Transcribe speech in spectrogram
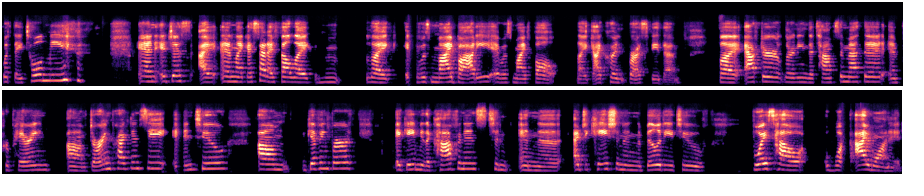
what they told me, and it just I and like I said, I felt like like it was my body, it was my fault. Like I couldn't breastfeed them. But after learning the Thompson method and preparing um, during pregnancy into um, giving birth, it gave me the confidence to and the education and ability to voice how what I wanted,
